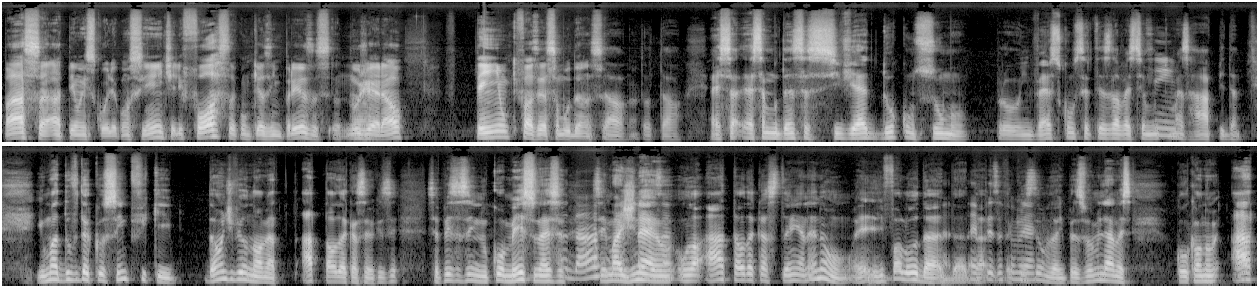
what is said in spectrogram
passa a ter uma escolha consciente, ele força com que as empresas, Total. no geral, tenham que fazer essa mudança. Total, total. Essa, essa mudança, se vier do consumo para o inverso, com certeza ela vai ser Sim. muito mais rápida. E uma dúvida que eu sempre fiquei da onde veio o nome, a, a tal da castanha? Porque você, você pensa assim, no começo, né? Você, Ah, você imagina é, o- a tal da castanha, né? Não, ele falou da, da, da- empresa da familiar. questão da empresa familiar, mas colocar o nome a, A tal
